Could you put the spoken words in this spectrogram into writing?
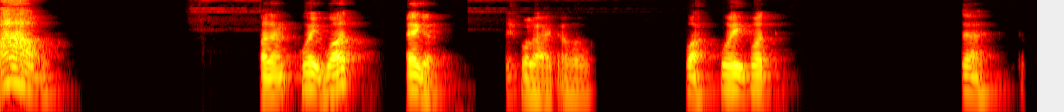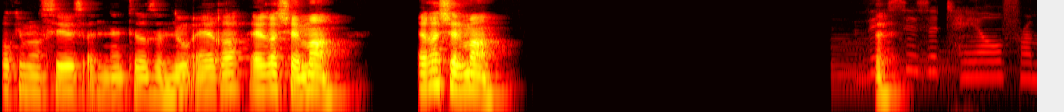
וואו. אבל, wait, what? רגע. יש פה לייק, אבל... what? wait, what? זה, the Pokemon series and enters a new era? era של מה? era של מה? This is a tale from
